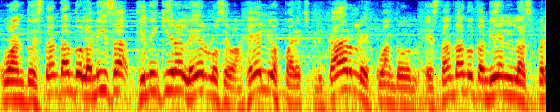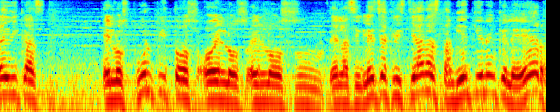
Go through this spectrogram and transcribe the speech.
cuando están dando la misa, tienen que ir a leer los evangelios para explicarle. Cuando están dando también las prédicas en los púlpitos o en, los, en, los, en las iglesias cristianas, también tienen que leer.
